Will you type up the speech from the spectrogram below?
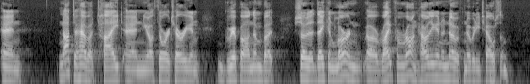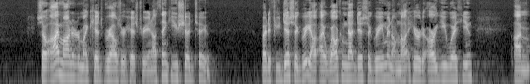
And not to have a tight and authoritarian grip on them, but so that they can learn uh, right from wrong. How are they going to know if nobody tells them? So I monitor my kids' browser history, and I think you should too. But if you disagree, I, I welcome that disagreement. I'm not here to argue with you. I'm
